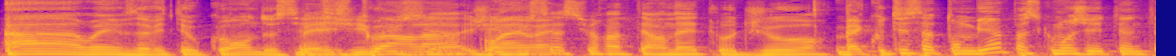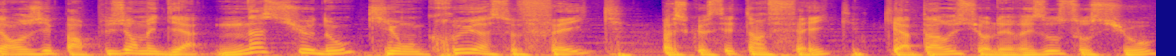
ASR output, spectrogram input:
Ah ouais, vous avez été au courant de cette Ben, J'ai vu, ça, j'ai vu ça sur internet l'autre jour. Bah écoutez, ça tombe bien parce que moi j'ai été interrogé par plusieurs médias nationaux qui ont cru à ce fake, parce que c'est un fake qui est apparu sur les réseaux sociaux,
